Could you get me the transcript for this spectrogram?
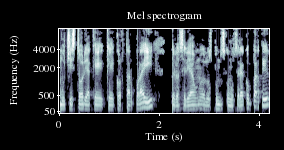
mucha historia que, que, cortar por ahí, pero sería uno de los puntos que me gustaría compartir.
